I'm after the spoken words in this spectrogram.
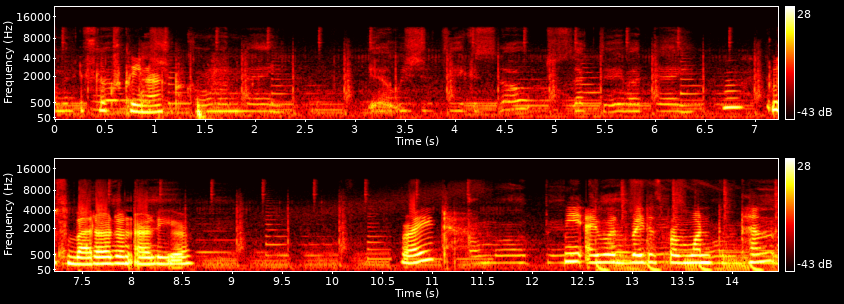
Like looks cleaner. day. It's better than earlier. Right? Me, I would rate it from 1 to 10,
